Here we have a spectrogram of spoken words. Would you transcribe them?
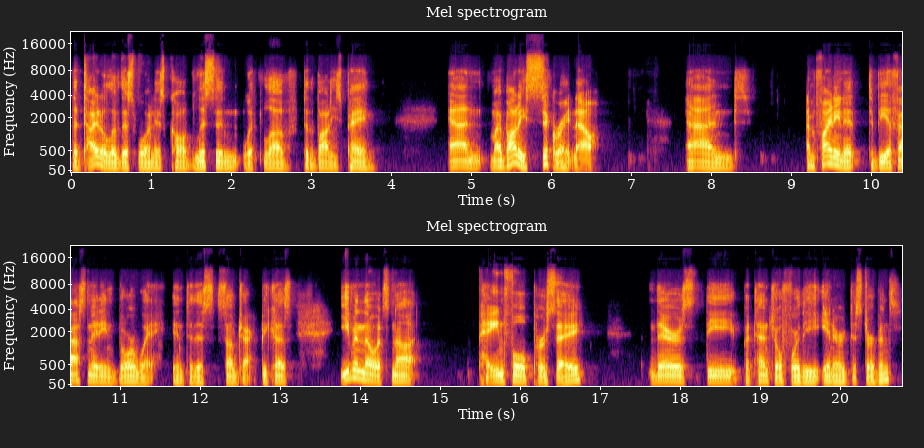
the title of this one is called Listen with Love to the Body's Pain. And my body's sick right now. And I'm finding it to be a fascinating doorway into this subject because even though it's not painful per se, there's the potential for the inner disturbance,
